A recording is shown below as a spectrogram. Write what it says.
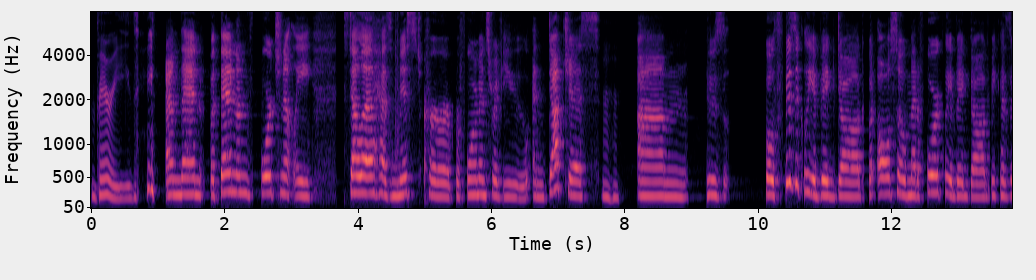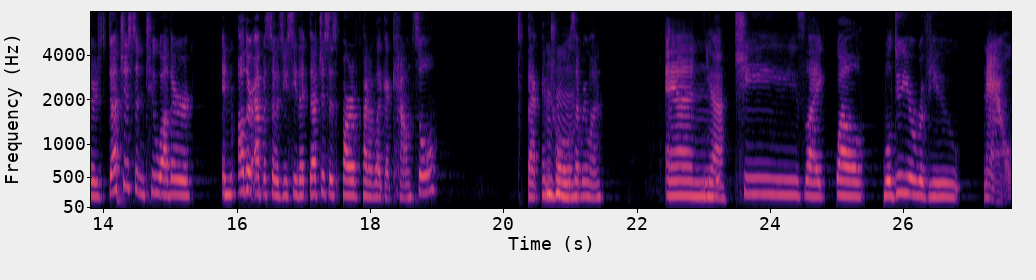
very easy. and then, but then unfortunately, Stella has missed her performance review, and Duchess, Mhm. um, who's both physically a big dog, but also metaphorically a big dog, because there's Duchess and two other in other episodes you see that Duchess is part of kind of like a council that controls Mhm. everyone. And Yeah. she's like, Well, we'll do your review now.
